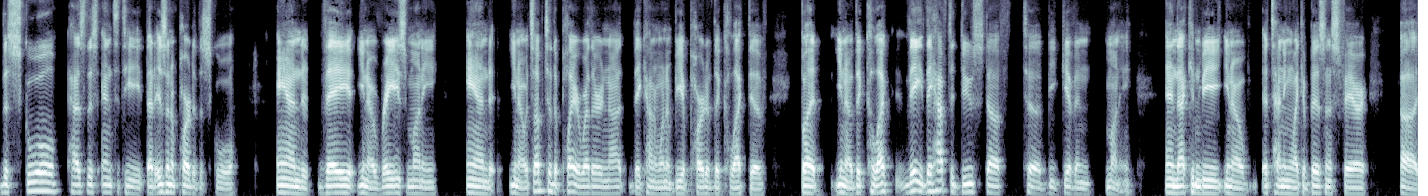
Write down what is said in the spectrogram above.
the school has this entity that isn't a part of the school and they you know raise money. And you know it's up to the player whether or not they kind of want to be a part of the collective. But you know the collect they they have to do stuff to be given money. And that can be you know attending like a business fair uh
